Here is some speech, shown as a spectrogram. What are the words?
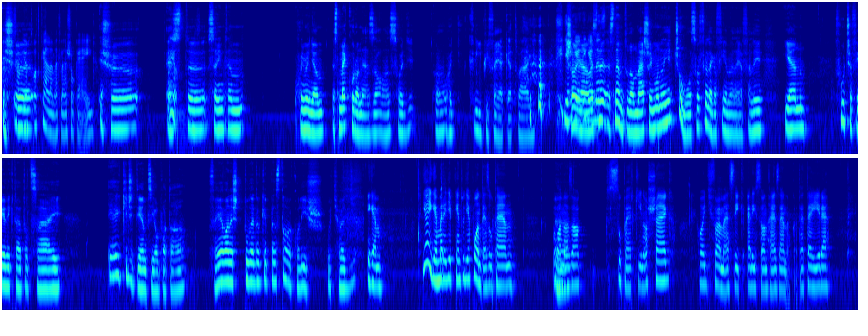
És, szóval ö, ott, ott kellemetlen sokáig. és ö, ezt ö, szerintem, hogy mondjam, ezt megkoronázza az, hogy, a, hogy creepy fejeket vág. Ja, Sajnálom, igen, ezt, igen, ne, ezt nem tudom máshogy mondani, egy csomószor, főleg a film eleje felé, ilyen furcsa félig tátott száj, egy kicsit ilyen pszichopata feje van, és tulajdonképpen stalkol is, úgyhogy Igen. Ja igen, mert egyébként ugye pont ezután van az a szuper kínosság, hogy fölmászik Ellison házának a tetejére,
